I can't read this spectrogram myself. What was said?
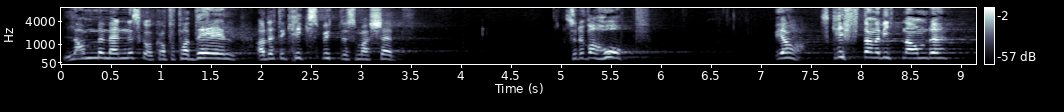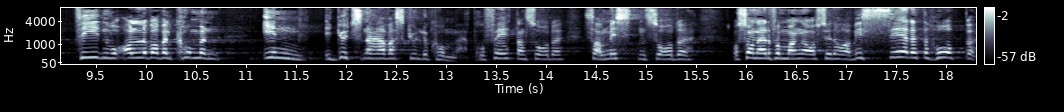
Lamme mennesker kan få ta del av dette krigsbyttet som har skjedd. Så det var håp. Ja, Skriftene vitna om det. Tiden hvor alle var velkommen inn i Guds nærvær skulle komme. Profetene så det, salmisten så det. Og Sånn er det for mange av oss i dag. Vi ser dette håpet.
